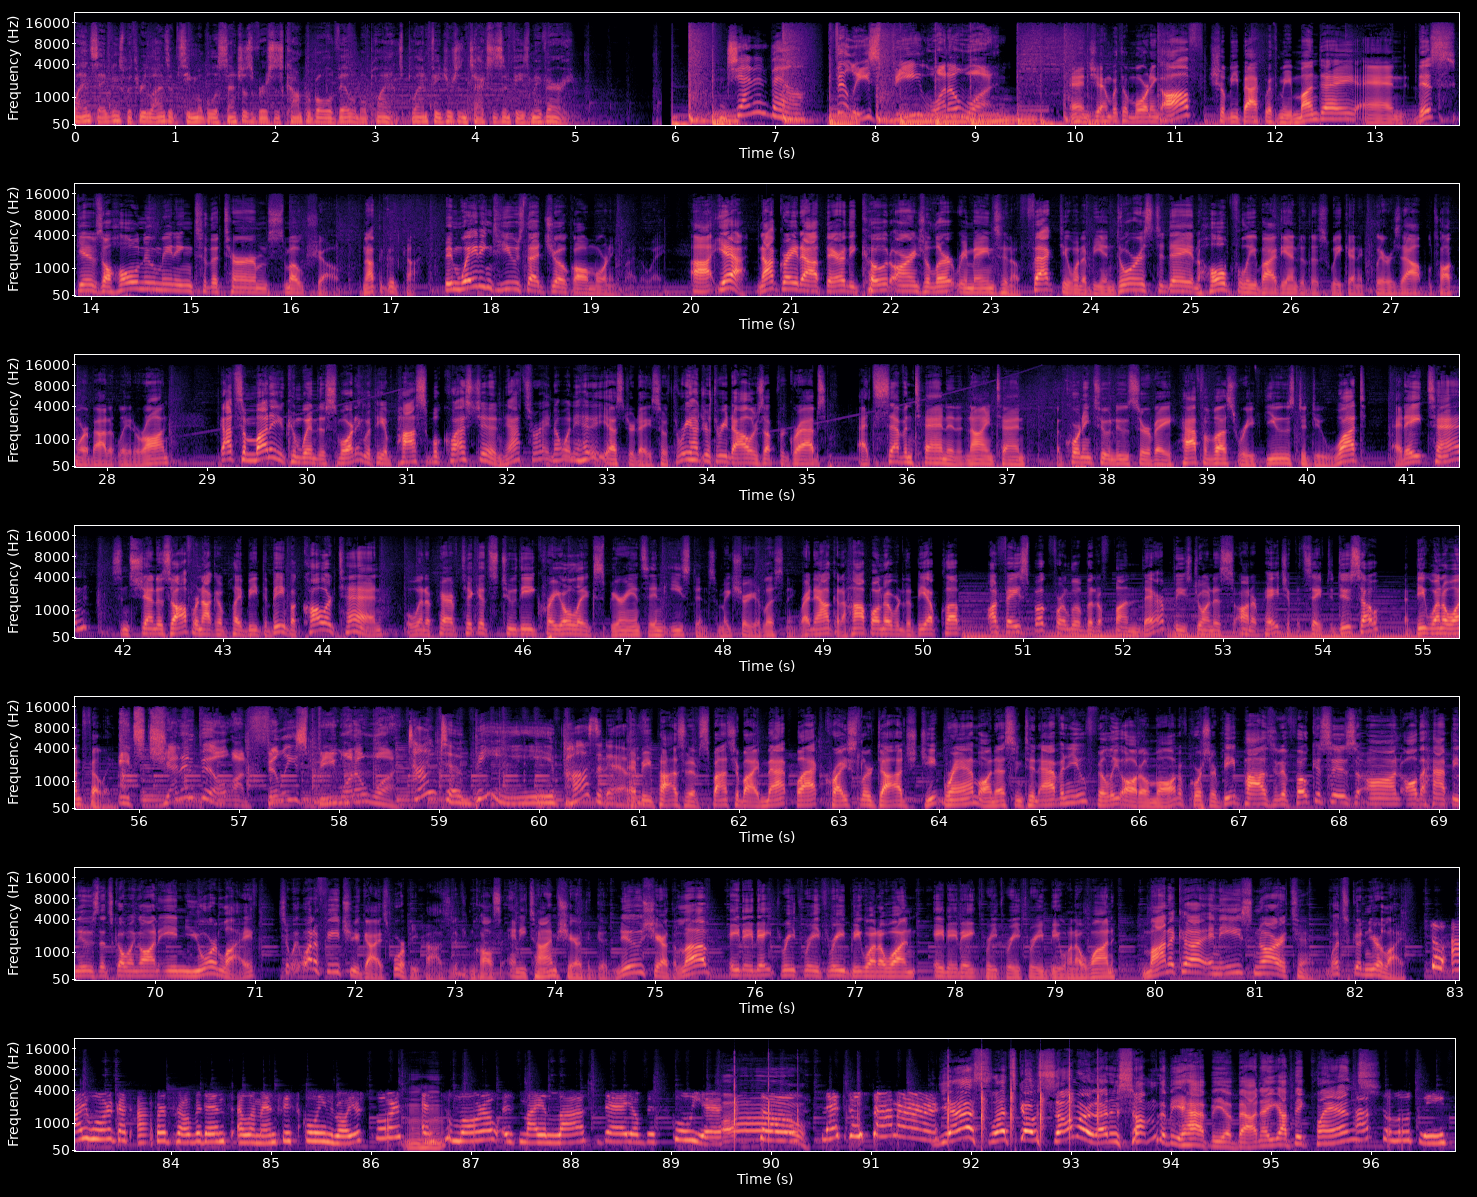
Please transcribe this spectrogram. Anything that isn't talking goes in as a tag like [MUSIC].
Plan savings with three lines of T Mobile Essentials versus comparable available plans. Plan features and taxes and fees may vary. Jenn and Bill. Philly's B101. And Jenn with the morning off. She'll be back with me Monday, and this gives a whole new meaning to the term smoke show. Not the good kind. Been waiting to use that joke all morning, by the way. Uh, yeah, not great out there. The code orange alert remains in effect. You want to be indoors today, and hopefully by the end of this weekend it clears out. We'll talk more about it later on. Got some money you can win this morning with the impossible question. That's right, no one hit it yesterday. So $303 up for grabs at 710 and at 910. According to a new survey, half of us refuse to do what? At 810, since Jenn is off, we're not going to play Beat the Bee, but caller 10 will win a pair of tickets to the Crayola Experience in Easton. So make sure you're listening. Right now, I'm going to hop on over to the Be Up Club on Facebook for a little bit of fun there. Please join us on our page if it's safe to do so at B101 Philly. It's Jenn and Bill on Philly's B101. Time to be positive. And Be Positive, sponsored by Matt Blatt, Chrysler, Dodge, Jeep Ram on Essington Avenue, Philly Auto Mall. And of course, our Be Positive focuses on all the happy news that's going on in your life. So we want to feature you guys for Be Positive. You can call us anytime, share the good news, share the love. 888-333-B101, 888-333-B101. Monica in East Norriton, what's good in your life? So I work at Upper Providence Elementary School in Royersford, Mm-hmm. and tomorrow is my last day of the school year. Oh! So let's go summer! Yes, let's go summer. That is something to be happy about. Now, you got big plans? Absolutely.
